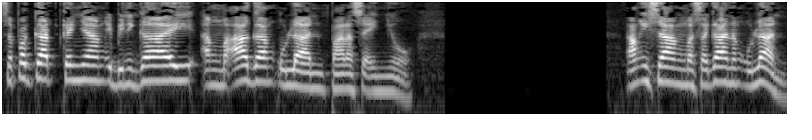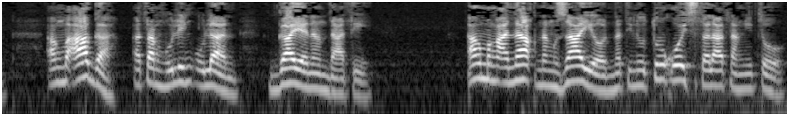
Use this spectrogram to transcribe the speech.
sapagkat kanyang ibinigay ang maagang ulan para sa inyo. Ang isang masaganang ulan, ang maaga at ang huling ulan, gaya ng dati. Ang mga anak ng Zion na tinutukoy sa talatang ito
